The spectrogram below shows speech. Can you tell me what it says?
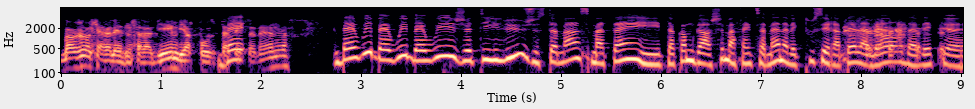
Bonjour Caroline, ça va bien? Bien reposé ta Ben- fin de semaine? Ben oui, ben oui, ben oui, je t'ai lu justement ce matin et t'as comme gâché ma fin de semaine avec tous ces rappels à l'ordre, avec euh,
